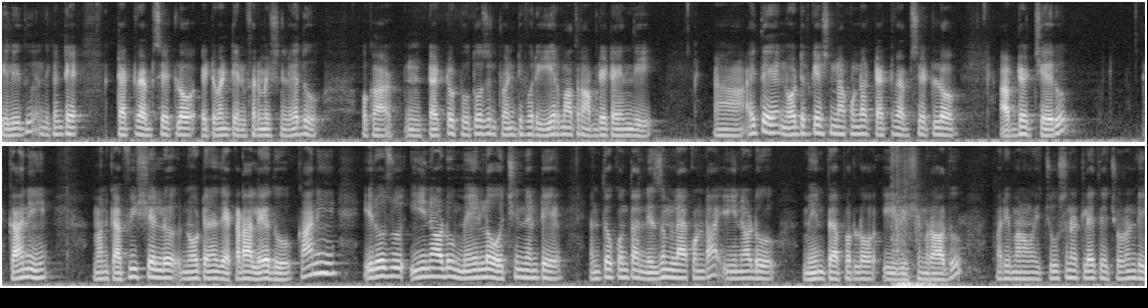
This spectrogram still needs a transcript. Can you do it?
తెలియదు ఎందుకంటే టెట్ వెబ్సైట్లో ఎటువంటి ఇన్ఫర్మేషన్ లేదు. ఒక TET two thousand twenty four year మాత్రం అప్డేట్ అయింది. అయితే నోటిఫికేషన్ రాకుండా టెట్ వెబ్సైట్లో అప్డేట్ చేయరు. కానీ మనకి అఫీషియల్ నోట్ అనేది ఎక్కడా లేదు. కానీ ఈరోజు ఈనాడు మెయిన్లో వచ్చిందంటే ఎంతో కొంత నిజం లేకుండా ఈనాడు మెయిన్ పేపర్లో ఈ విషయం రాదు. మరి మనం చూసినట్లయితే చూడండి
